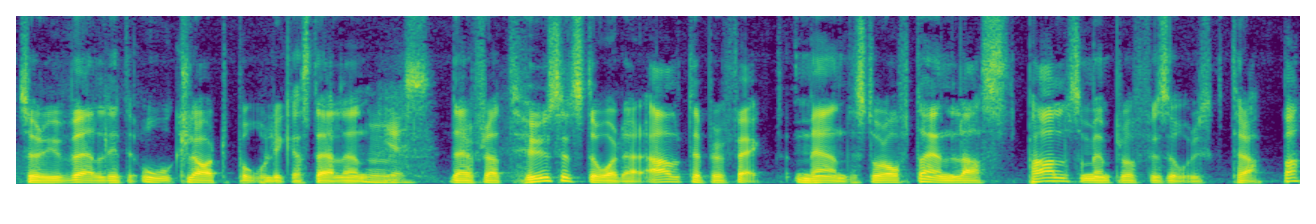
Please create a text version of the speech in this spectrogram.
Så är det ju väldigt oklart på olika ställen. Mm. Yes. Därför att huset står där, allt är perfekt. Men det står ofta en lastpall som en provisorisk trappa.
